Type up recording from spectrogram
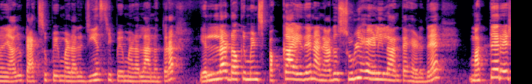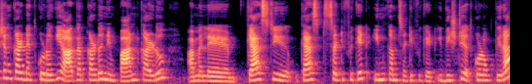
ನಾನು ಯಾವುದು ಟ್ಯಾಕ್ಸು ಪೇ ಮಾಡಲ್ಲ ಜಿ ಎಸ್ ಟಿ ಪೇ ಮಾಡಲ್ಲ ಅನ್ನೋ ಥರ ಎಲ್ಲ ಡಾಕ್ಯುಮೆಂಟ್ಸ್ ಪಕ್ಕಾ ಇದೆ, ನಾನು ಯಾವುದು ಸುಳ್ಳು ಹೇಳಿಲ್ಲ ಅಂತ ಹೇಳಿದ್ರೆ ಮತ್ತೆ ರೇಷನ್ ಕಾರ್ಡ್ ಎತ್ಕೊಡೋಗಿ ಆಧಾರ್ ಕಾರ್ಡು ನಿಮ್ಮ ಪಾನ್ ಕಾರ್ಡು ಆಮೇಲೆ caste caste certificate income certificate ಇದಿಷ್ಟು ಎತ್ಕೊಂಡು ಹೋಗ್ತೀರಾ?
